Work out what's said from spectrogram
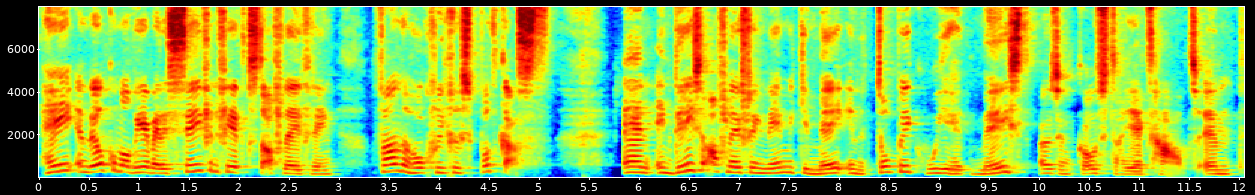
Hey en welkom alweer bij de 47e aflevering van de Hoogvliegers Podcast. En in deze aflevering neem ik je mee in het topic hoe je het meest uit een coachtraject haalt. En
